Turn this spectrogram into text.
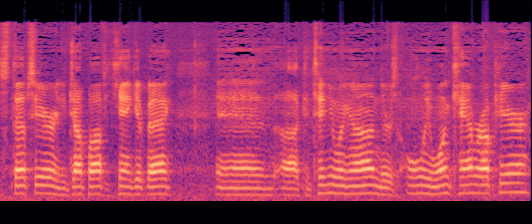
steps here, and you jump off. You can't get back. And uh, continuing on, there's only one camera up here,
